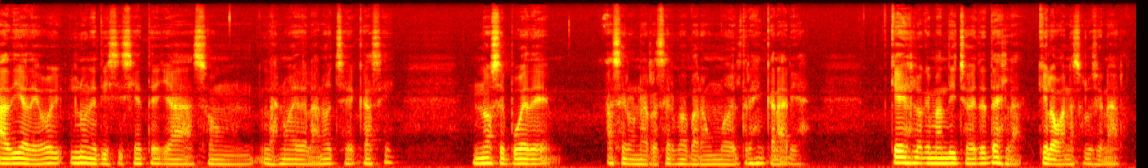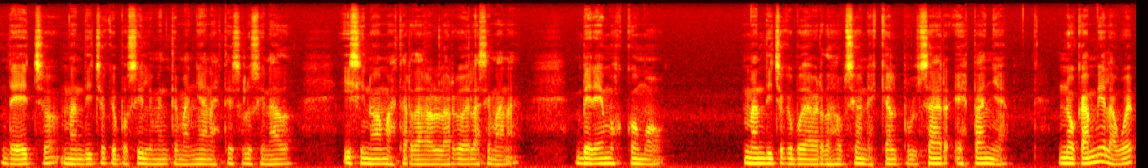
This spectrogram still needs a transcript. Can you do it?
a día de hoy, lunes 17, ya son las 9 de la noche casi, no se puede hacer una reserva para un Model 3 en Canarias. ¿Qué es lo que me han dicho de Tesla? Que lo van a solucionar. De hecho, me han dicho que posiblemente mañana esté solucionado y si no, a más tardar a lo largo de la semana. Veremos cómo me han dicho que puede haber dos opciones, que al pulsar España no cambie la web,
